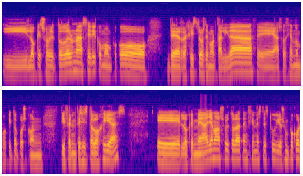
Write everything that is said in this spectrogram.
y lo que sobre todo era una serie como un poco de registros de mortalidad, eh, asociando un poquito pues con diferentes histologías eh, lo que me ha llamado sobre todo la atención de este estudio es un poco,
